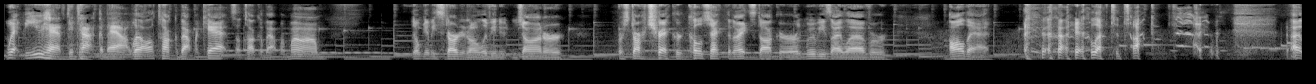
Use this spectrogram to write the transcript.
what do you have to talk about? Well, I'll talk about my cats, I'll talk about my mom, don't get me started on Olivia Newton John or or Star Trek or Kolchak the Night Stalker or movies I love or all that. I love to talk. I,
